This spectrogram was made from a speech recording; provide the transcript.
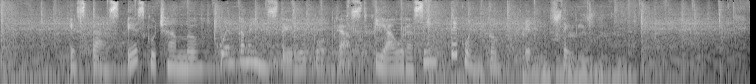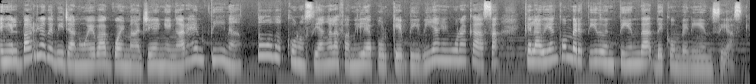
Estás escuchando Cuéntame el Misterio Podcast. Y ahora sí, te cuento el misterio. En el barrio de Villanueva, Guaymallén, en Argentina, todos conocían a la familia porque vivían en una casa que la habían convertido en tienda de conveniencias.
